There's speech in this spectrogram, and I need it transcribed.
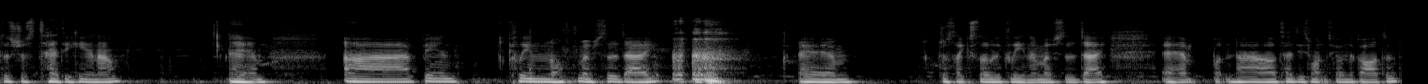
there's just Teddy here now. Um, I've been cleaning up most of the day. um, just like slowly cleaning most of the day. Um, but now Teddy's wanting to go in the garden,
